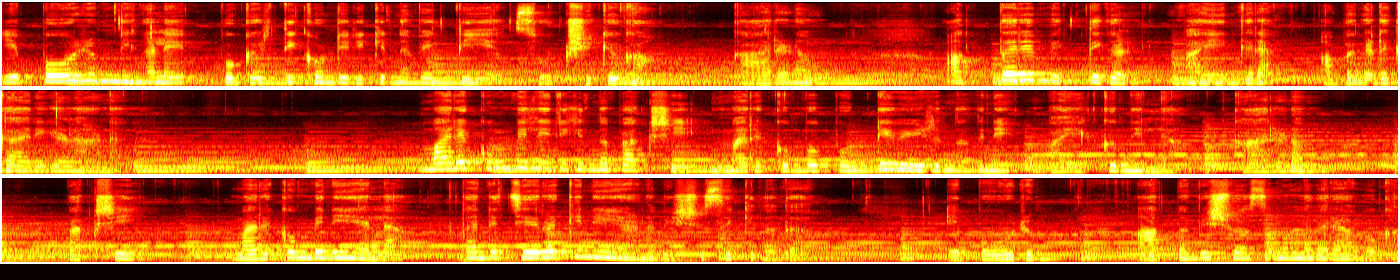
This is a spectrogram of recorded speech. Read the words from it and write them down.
എപ്പോഴും നിങ്ങളെ പുകഴ്ത്തിക്കൊണ്ടിരിക്കുന്ന വ്യക്തിയെ സൂക്ഷിക്കുക. കാരണം അത്തരം വ്യക്തികൾ ഭയങ്കര അപകടകാരികളാണ്. മരക്കൊമ്പിലിരിക്കുന്ന പക്ഷി മരക്കൊമ്പ് പൊട്ടി വീഴുന്നതിനെ ഭയക്കുന്നില്ല. കാരണം പക്ഷി മരക്കൊമ്പിനെയല്ല തന്റെ ചിറകിനെയാണ് വിശ്വസിക്കുന്നത്. എപ്പോഴും ആത്മവിശ്വാസമുള്ളവരാവുക.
